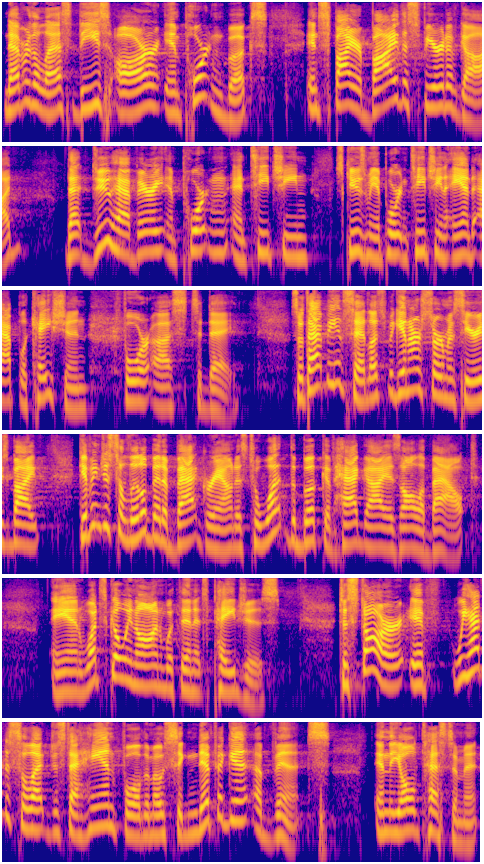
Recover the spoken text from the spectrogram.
Nevertheless, these are important books inspired by the Spirit of God that do have very important and teaching, excuse me, important teaching and application for us today. So, with that being said, let's begin our sermon series by giving just a little bit of background as to what the book of Haggai is all about and what's going on within its pages. To start, if we had to select just a handful of the most significant events in the Old Testament,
